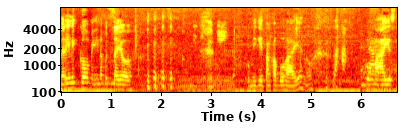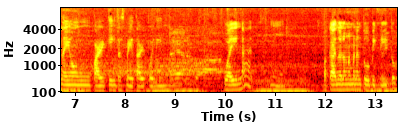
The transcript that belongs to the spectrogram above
Narinig ko, may inabot sa'yo. Kumikit ang kabuhayan, no? Kung maayos na yung parking, tas may tarpaulin. Why not? Hmm. Magkano lang naman ang tubig dito?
